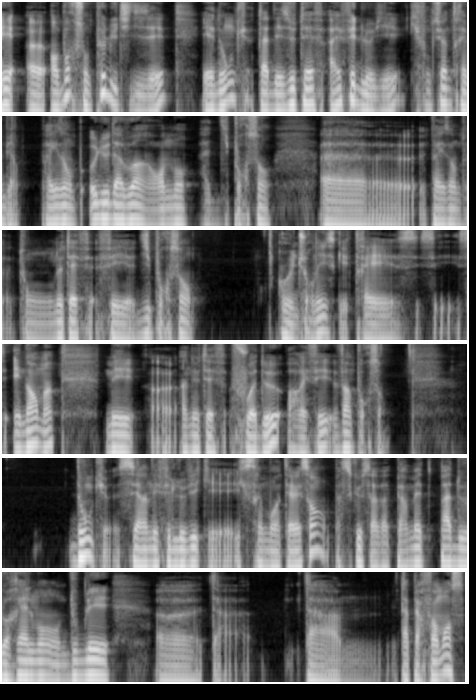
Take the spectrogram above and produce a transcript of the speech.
Et en bourse, on peut l'utiliser, et donc tu as des ETF à effet de levier qui fonctionnent très bien. Par exemple, au lieu d'avoir un rendement à 10%, par exemple, ton ETF fait 10% en une journée, ce qui est très, c'est énorme, hein, mais un ETF x2 aurait fait 20%. Donc c'est un effet de levier qui est extrêmement intéressant parce que ça va te permettre pas de réellement doubler euh, ta, ta, ta, performance.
